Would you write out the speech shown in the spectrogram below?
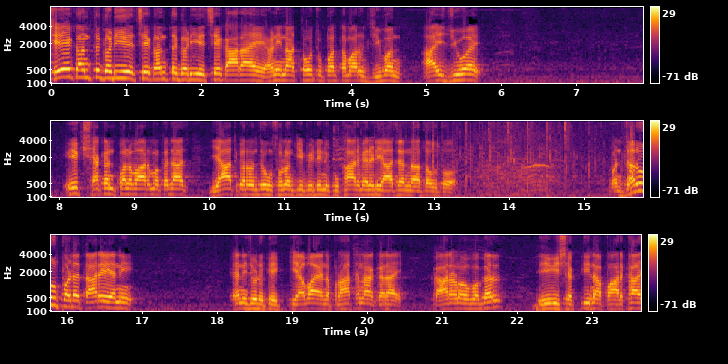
છેક અંત ઘડીએ, છેક અંત ઘડીએ, છેક આરાએ, અણીના ટોચ ઉપર તમારું જીવન આવી ગયું એક સેકન્ડ પલવારમાં કદાચ યાદ કરો જો હું સોલંકી પેઢીની કુખાર મેલડી હાજર ના થઉં તો. પણ જરૂર પડે તારે એની એની જોડે કંઈક કહેવાય અને પ્રાર્થના કરાય. કારણો વગર દેવી શક્તિના પારખા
